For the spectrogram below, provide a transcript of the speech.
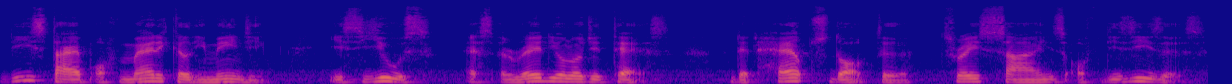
This type of medical imaging is used as a radiology test that helps doctor trace signs of diseases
